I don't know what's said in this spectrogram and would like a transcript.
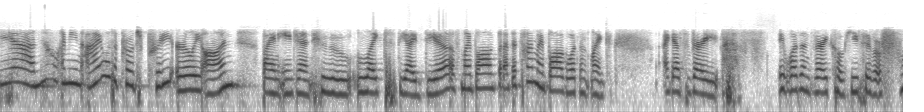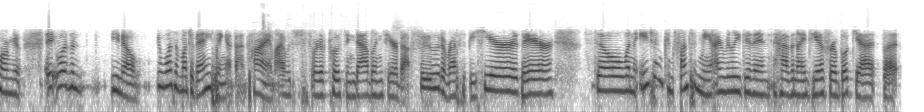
Yeah, no, I mean, I was approached pretty early on by an agent who liked the idea of my blog, but at the time my blog wasn't like, I guess, very, it wasn't very cohesive or formula. It wasn't, you know, it wasn't much of anything at that time. I was just sort of posting dabblings here about food, a recipe here, there. So when the agent confronted me, I really didn't have an idea for a book yet, but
